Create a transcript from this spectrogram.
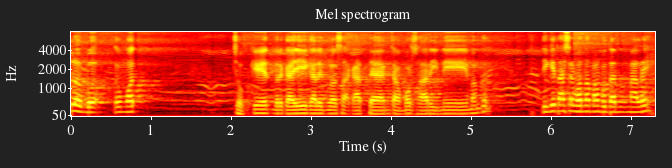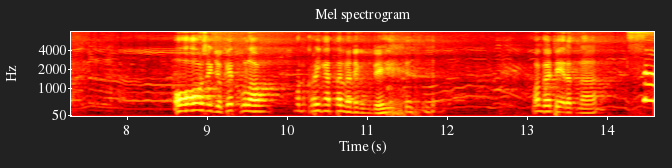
Lho, Mbok tumut joget berkahi kalian kula sak kadang campur sarine. Monggo. Niki tasih wonten pambutan malih. Oh, sing joget kula pun keringetan lho niku, Bude. Monggo Dik Retno. Syukur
